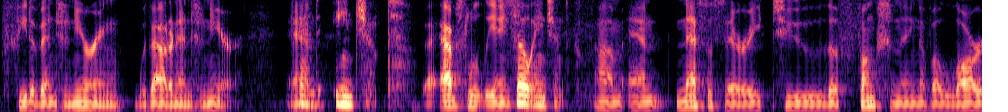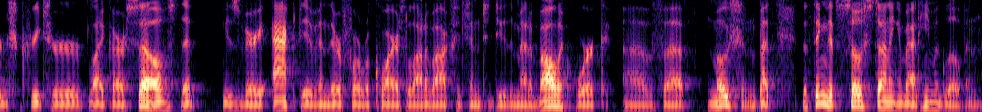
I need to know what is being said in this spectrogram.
feat of engineering without an engineer, And ancient. absolutely ancient So ancient. um, and necessary to the functioning of a large creature like ourselves that is very active and therefore requires a lot of oxygen to do the metabolic work of uh, motion. But the thing that's so stunning about hemoglobin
